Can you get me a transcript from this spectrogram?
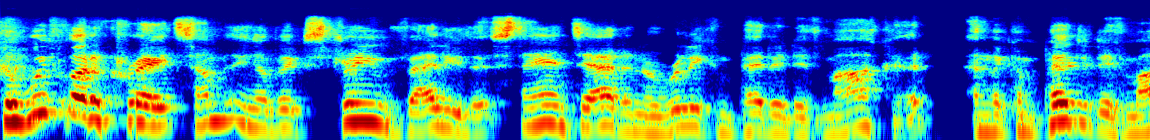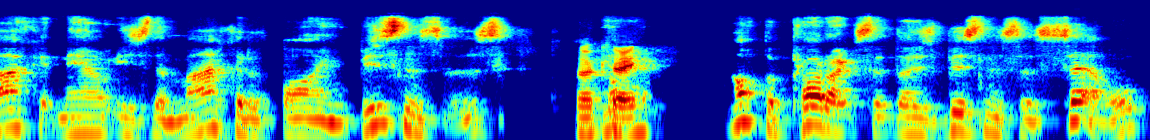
So we've got to create something of extreme value that stands out in a really competitive market. And the competitive market now is the market of buying businesses. Okay. Not, not the products that those businesses sell.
